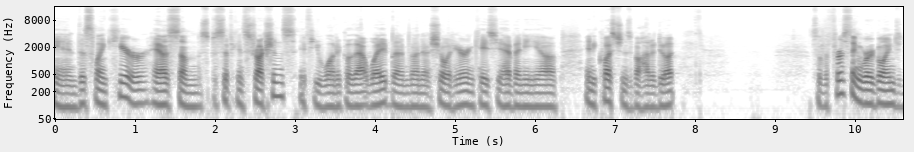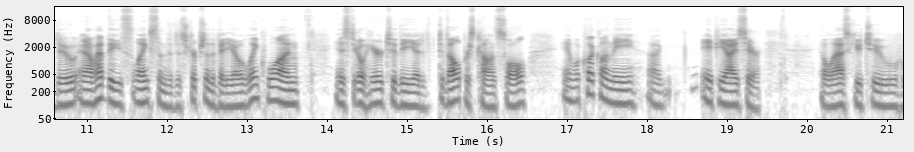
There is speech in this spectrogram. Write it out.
And this link here has some specific instructions if you want to go that way, but I'm going to show it here in case you have any, uh, any questions about how to do it. So the first thing we're going to do, and I'll have these links in the description of the video, link one is to go here to the uh, developers console and we'll click on the uh, APIs here. It will ask you to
